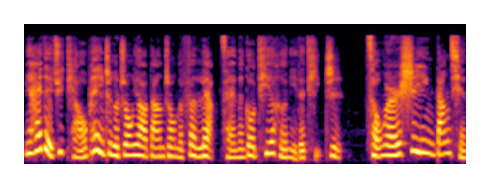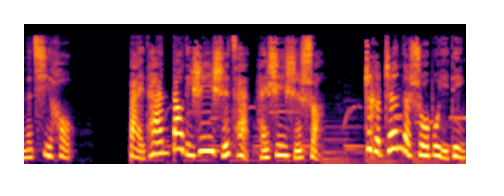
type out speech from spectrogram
你还得去调配这个中药当中的分量，才能够贴合你的体质，从而适应当前的气候。摆摊到底是一时惨还是一时爽？这个真的说不一定。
